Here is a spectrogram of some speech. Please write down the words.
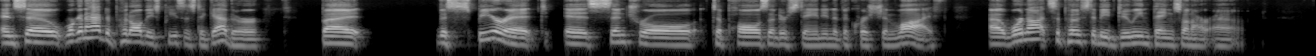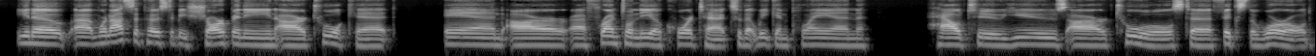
And so we're going to have to put all these pieces together, but the Spirit is central to Paul's understanding of the Christian life. Uh, we're not supposed to be doing things on our own. You know, um, we're not supposed to be sharpening our toolkit and our uh, frontal neocortex so that we can plan how to use our tools to fix the world.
